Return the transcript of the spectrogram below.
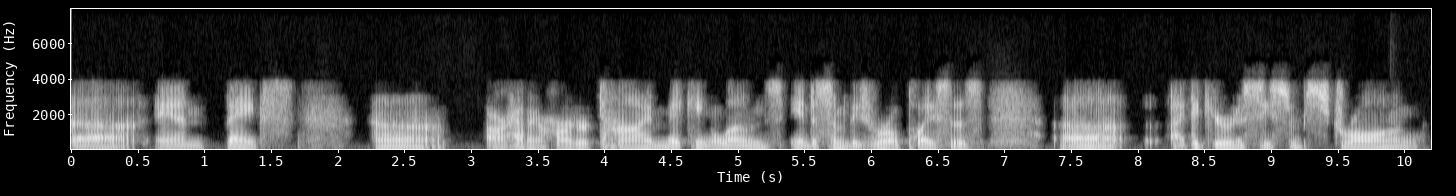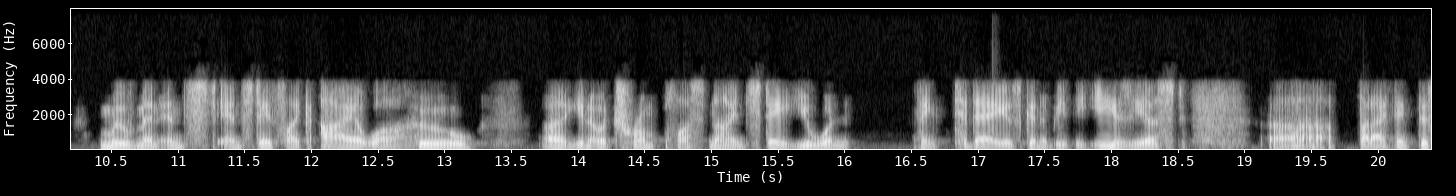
uh, and banks uh, are having a harder time making loans into some of these rural places, uh, I think you're going to see some strong movement in, in states like Iowa, who, you know, a Trump plus nine state, you wouldn't think today is going to be the easiest. Uh, but I think this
